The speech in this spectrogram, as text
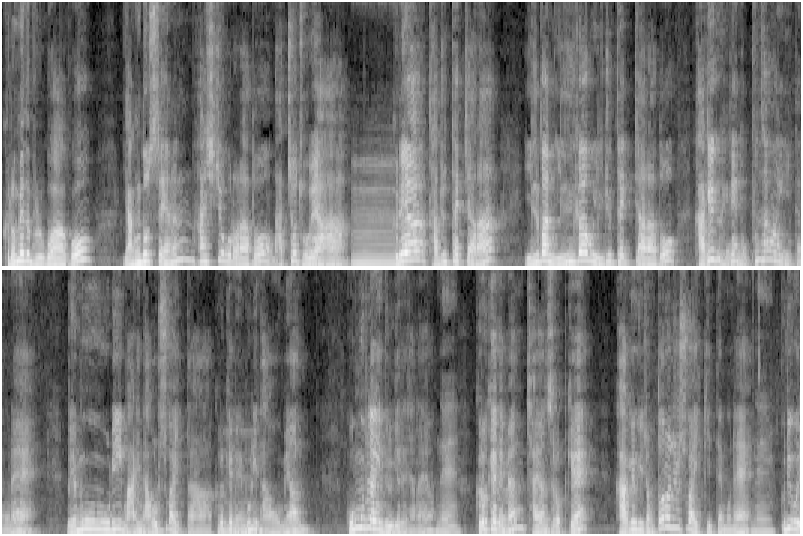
그럼에도 불구하고 양도세는 한시적으로라도 낮춰줘야 음. 그래야 다주택자나 일반 일가구 일주택자라도 가격이 굉장히 높은 상황이기 때문에 매물이 많이 나올 수가 있다. 그렇게 음. 매물이 나오면 공급량이 늘게 되잖아요. 네. 그렇게 되면 자연스럽게 가격이 좀 떨어질 수가 있기 때문에 네. 그리고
